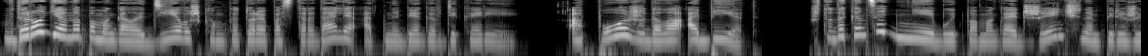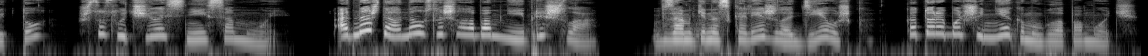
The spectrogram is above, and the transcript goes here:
В дороге она помогала девушкам, которые пострадали от набегов дикарей, а позже дала обед, что до конца дней будет помогать женщинам пережить то, что случилось с ней самой. Однажды она услышала обо мне и пришла. В замке на скале жила девушка, которой больше некому было помочь.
